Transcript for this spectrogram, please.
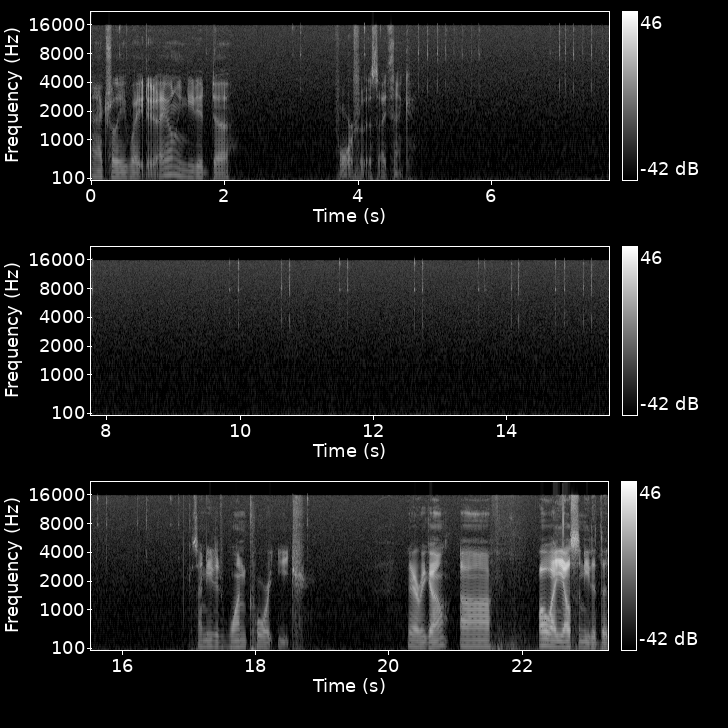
Actually, wait, I only needed uh, four for this, I think. Because I needed one core each. There we go. Uh, oh, I also needed the,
